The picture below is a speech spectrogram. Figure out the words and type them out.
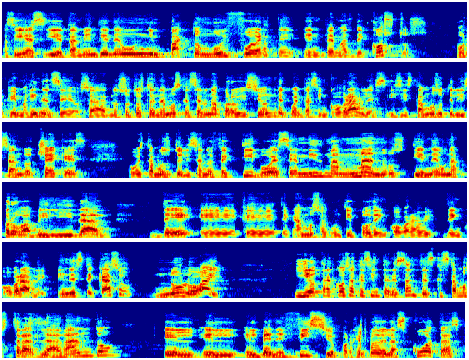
Así es, y también tiene un impacto muy fuerte en temas de costos, porque imagínense, o sea, nosotros tenemos que hacer una provisión de cuentas incobrables y si estamos utilizando cheques, o estamos utilizando efectivo, esa misma manos tiene una probabilidad de eh, que tengamos algún tipo de incobrable, de incobrable. En este caso, no lo hay. Y otra cosa que es interesante es que estamos trasladando el, el, beneficio, por ejemplo, de las cuotas,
